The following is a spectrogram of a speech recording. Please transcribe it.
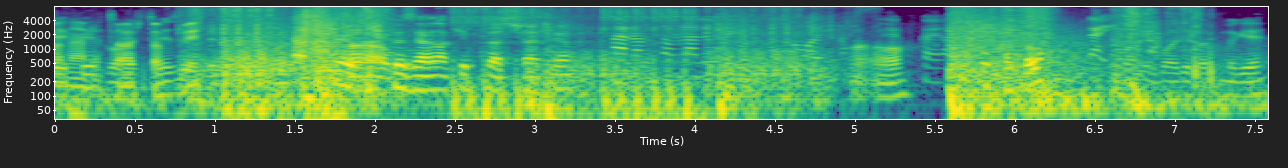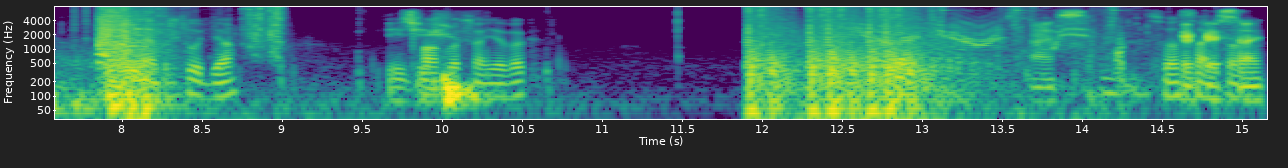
volt, tartok. VP. Még közel, akit. Már nem tudom lelőni. Oldra Uh-oh. szép kaja. Fogható. Te is. Annyiból jövök mögé. Nem tudja. GG. Hangosan jövök. Nice. Szóval számítom. száj.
